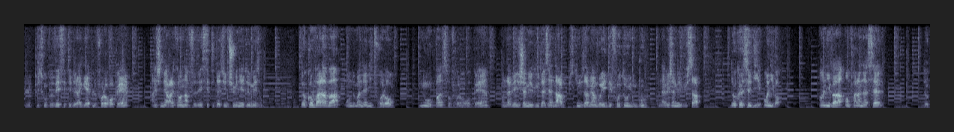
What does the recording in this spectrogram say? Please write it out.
Le plus qu'on faisait c'était de la guêpe, le frelon européen. En général quand on en faisait c'était dans une cheminée de maison. Donc on va là-bas, on demande un nid de frelon, nous on pense au frelon européen, on n'avait jamais vu dans un arbre, puisqu'il nous avait envoyé des photos, une boule, on n'avait jamais vu ça. Donc on s'est dit, on y va. On y va, on prend la nacelle. Donc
